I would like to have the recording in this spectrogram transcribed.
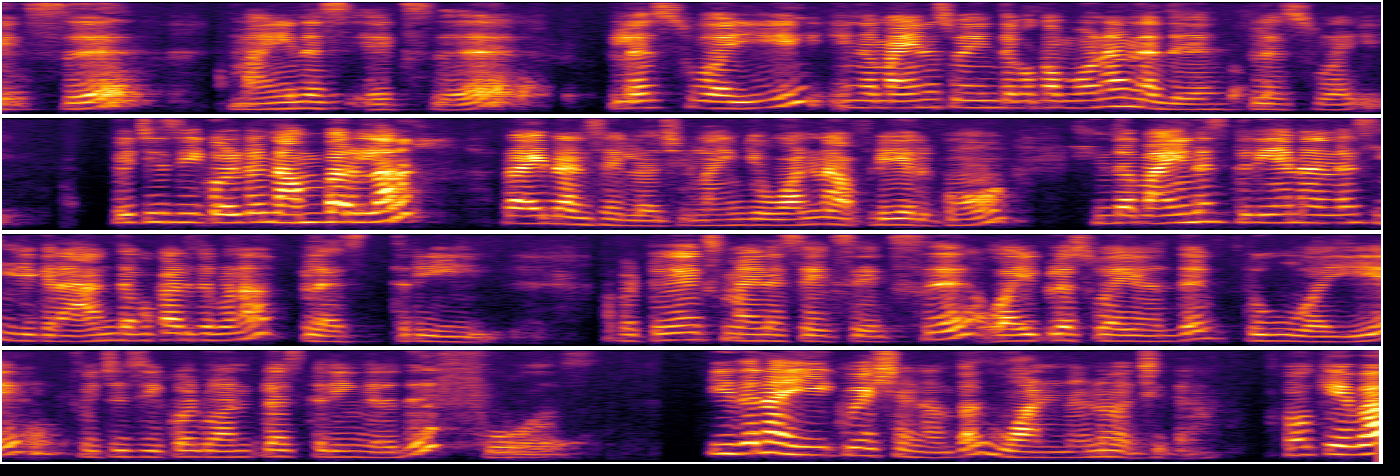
X minus X plus Y இந்த மைனஸ் ஒய் இந்த பக்கம் போனா என்னது? Plus Y which is equal to நம்பர்லாம் ரைட் ஹேண்ட் சைடில் வச்சுக்கலாம். இங்க ஒன் அப்படியே இருக்கும். இந்த மைனஸ் த்ரீ நான் என்ன செஞ்சுக்கிறேன் அந்த பக்கம் எடுத்துக்கோனா பிளஸ் த்ரீ அப்போ two X minus X X Y plus Y வந்து two Y which is equal one plus த்ரீங்கிறது ஃபோர் இதை நான் ஈக்குவேஷன் நம்பர் ஒன்னு வச்சுக்கிறேன். ஓகேவா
